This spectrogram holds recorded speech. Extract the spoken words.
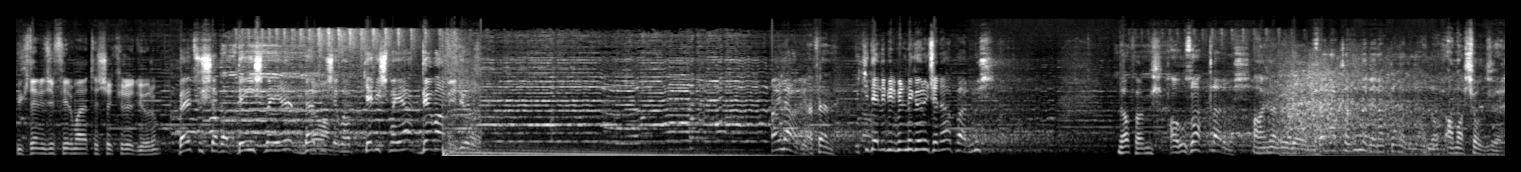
Yüklenici firmaya teşekkür ediyorum. Beltü Şebap değişmeye, Beltü Devam. Şebap gelişmeye devam ediyor. Ayla abi. Efendim İki deli birbirini görünce ne yaparmış? ne yaparmış? Havuza atlarmış. Aynen öyle oldu. Ben atladım da ben atlamadım abi. Ama çok güzel.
